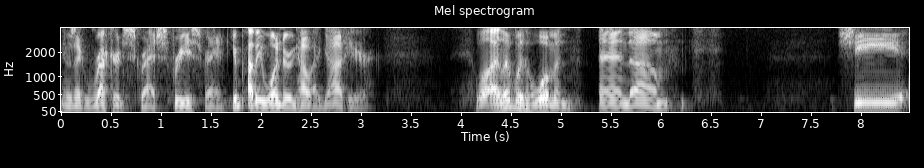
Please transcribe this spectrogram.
It was like record scratch, freeze frame. You're probably wondering how I got here. Well, I live with a woman, and um, she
